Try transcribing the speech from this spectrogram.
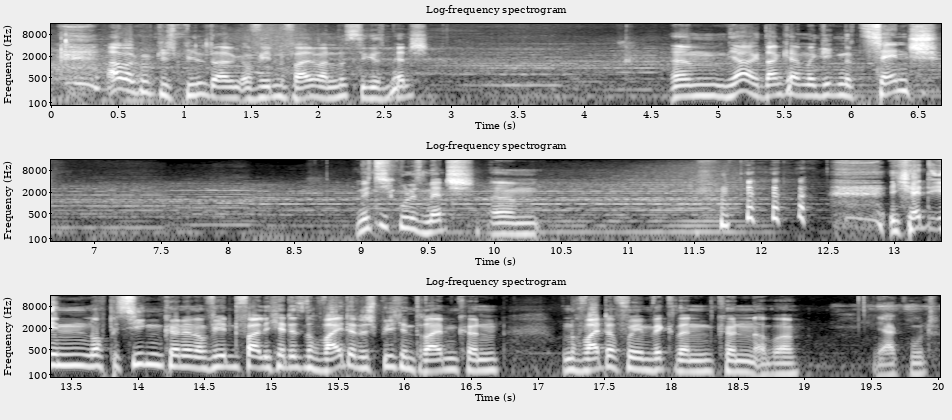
Aber gut gespielt, auf jeden Fall, war ein lustiges Match. Ähm, ja, danke an meinen Gegner Zench. Richtig cooles Match. Ähm ich hätte ihn noch besiegen können, auf jeden Fall. Ich hätte jetzt noch weiter das Spielchen treiben können und noch weiter vor ihm wegrennen können, aber ja, gut.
